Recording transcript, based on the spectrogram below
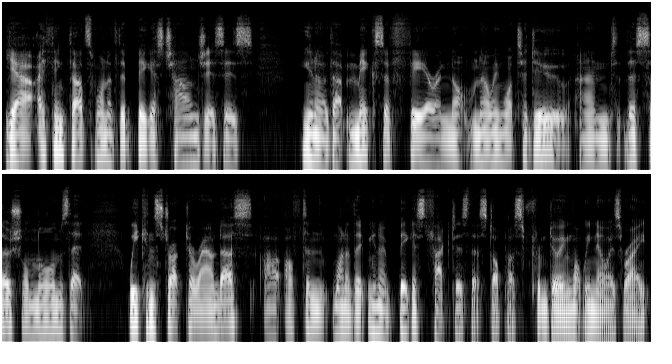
Yeah, I think that's one of the biggest challenges is you know that mix of fear and not knowing what to do and the social norms that we construct around us are often one of the you know biggest factors that stop us from doing what we know is right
